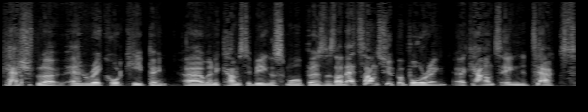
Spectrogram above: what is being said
cash flow and record keeping uh, when it comes to being a small business. Now, that sounds super boring. Accounting, tax,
